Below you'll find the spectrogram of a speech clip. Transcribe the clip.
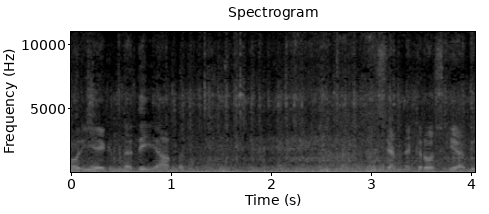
और ये एक नदी यहाँ पर। जिसे हमने क्रॉस किया अभी।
